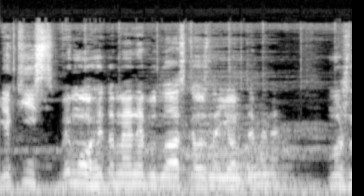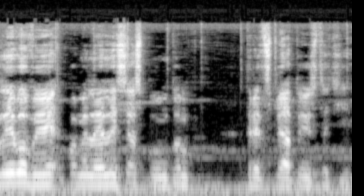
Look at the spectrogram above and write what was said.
якісь вимоги до мене, будь ласка, ознайомте мене. Можливо, ви помилилися з пунктом 35 статті.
